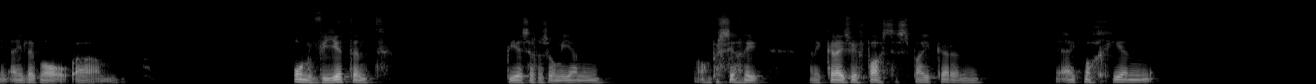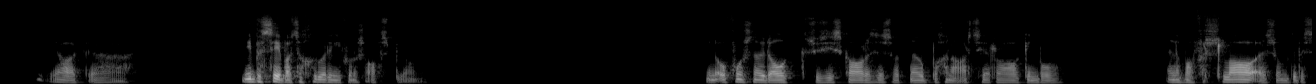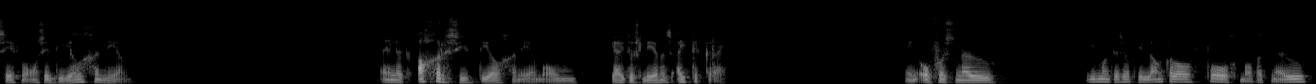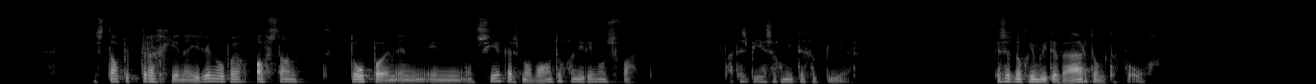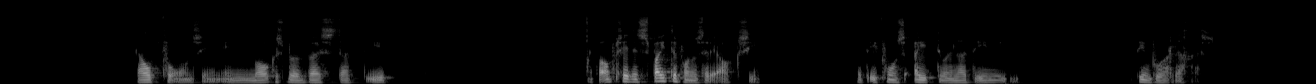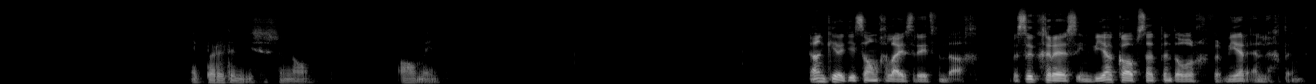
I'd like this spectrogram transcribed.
en eintlik maar ehm um, onwetend besig is om een amper sê aan die aan die kruis weer vas te spyker en, en ek mag geen ja ek uh, nie besef wat so groot ding hier vir ons afspeel nie. En of ons nou dalk soos die skare is wat nou begin hartseer raak en wil eintlik maar verslae is om te besef maar ons het deelgeneem eintlik aggressief deelgeneem om jy uit ons lewens uit te kry. En of ons nou iemand is wat jy lankal al volg, maar wat nou 'n stapie teruggee na hierdie ding op 'n afstand dop en en en onseker is, maar waartoe gaan hierdie ding ons vat? Wat is besig om hier te gebeur? Is dit nog nie moeite werd om te volg? Help vir ons en en maak ons bewus dat u Ek wil amper sê ten spyte van ons reaksie dat U vir ons uittoon dat U teenwoordig is. Ek bid dit in Jesus se naam. Amen. Dankie dat jy saam geluister het vandag. Besoek gerus en via kaapstad.org vir meer inligting.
